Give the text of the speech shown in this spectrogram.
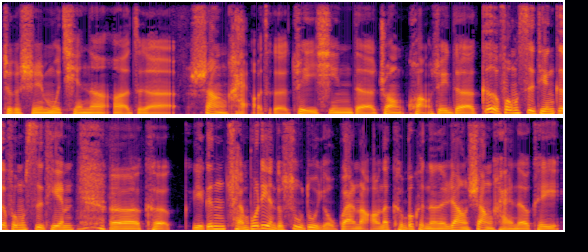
这个是目前呢呃这个上海啊这个最新的状况，所以的各封四天，各封四天，呃可。也跟传播链的速度有关了啊。那可不可能让上海呢可以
